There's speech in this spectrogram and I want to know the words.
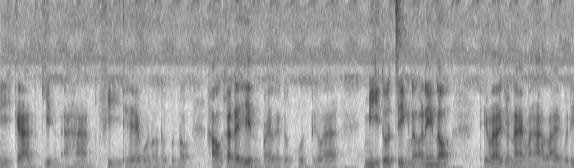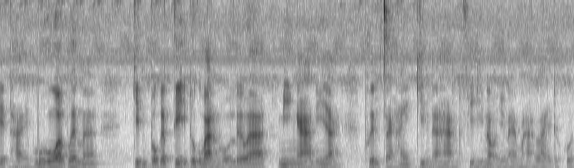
มีการกินอาหารฟรีแท้บ่เนาะทุกคนเนาะเฮาก็ได้เห็นไปแล้วทุกคนถือว่ามีตัวจริงเนาะอันนี้เนาะที่ว่าอยู่ในมหาลัยประเทศไทยบ่ฮู้ว่าเพิ่อนนะกินปกติทุกวันบ่หรือว่ามีงานนี้อย่างเพิ่อนจะให้กินอาหารฟรีเนาะอยู่ในมหาลัยทุกคน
